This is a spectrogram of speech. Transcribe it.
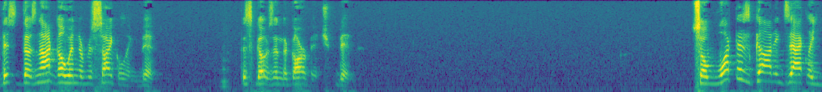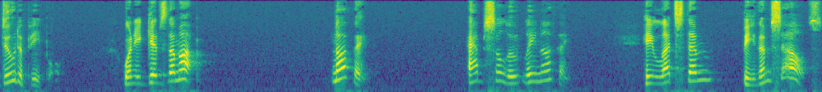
This does not go in the recycling bin. This goes in the garbage bin. So, what does God exactly do to people when He gives them up? Nothing. Absolutely nothing. He lets them be themselves.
